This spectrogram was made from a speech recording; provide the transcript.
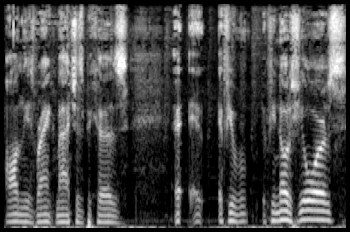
on these ranked matches because uh, uh, if you if you notice yours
